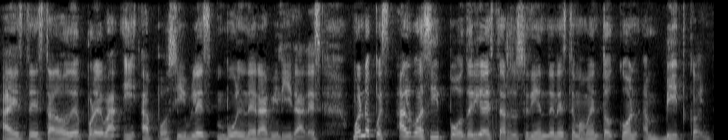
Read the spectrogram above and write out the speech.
a este estado de prueba y a posibles vulnerabilidades. Bueno, pues algo así podría estar sucediendo en este momento con Bitcoin.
